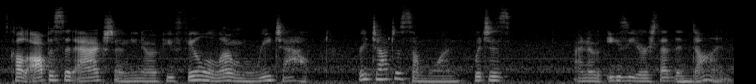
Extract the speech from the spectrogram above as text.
It's called opposite action. You know, if you feel alone, reach out. Reach out to someone, which is I know easier said than done.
